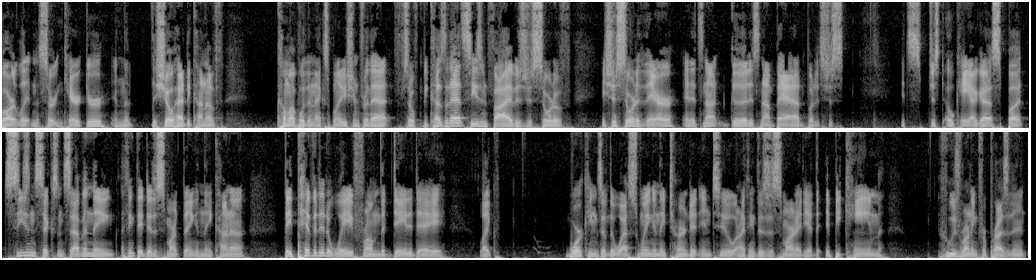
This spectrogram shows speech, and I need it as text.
Bartlet and a certain character, and the the show had to kind of come up with an explanation for that. So because of that, season five is just sort of it's just sort of there, and it's not good, it's not bad, but it's just it's just okay, I guess. But season six and seven, they I think they did a smart thing, and they kind of they pivoted away from the day to day like workings of the West Wing, and they turned it into, and I think this is a smart idea. that It became who's running for president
